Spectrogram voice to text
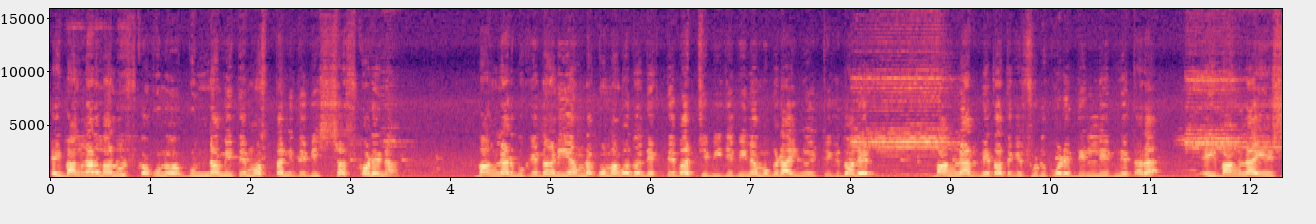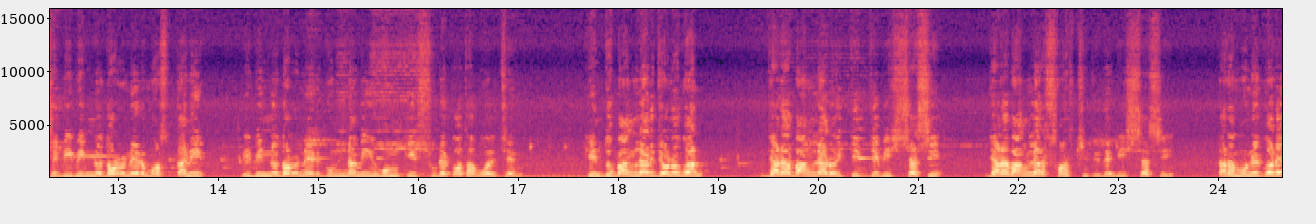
এই বাংলার মানুষ কখনো গুন্ডামিতে মস্তানিতে বিশ্বাস করে না। বাংলার বুকে দাঁড়িয়ে আমরা ক্রমাগত দেখতে পাচ্ছি বিজেপি নামক রাজনৈতিক দলের বাংলার নেতা থেকে শুরু করে দিল্লির নেতারা এই বাংলায় এসে বিভিন্ন ধরনের মস্তানি বিভিন্ন ধরনের গুন্ডামি, হুমকির সুরে কথা বলছেন। কিন্তু বাংলার জনগণ, যারা বাংলার ঐতিহ্যে বিশ্বাসী, যারা বাংলার সংস্কৃতিতে বিশ্বাসী, তারা মনে করে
